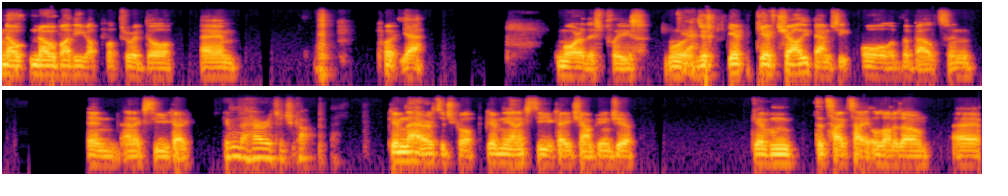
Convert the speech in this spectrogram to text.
no, nobody got put through a door. Um, but yeah, more of this, please. More, Yeah. just give give Charlie Dempsey all of the belts in in NXT UK. Give him the Heritage Cup. Give him the Heritage Cup. Give him the NXT UK Championship. Give him the tag titles on his own. Um,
